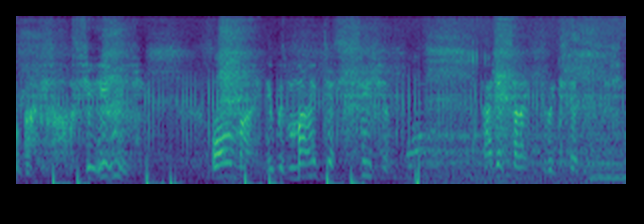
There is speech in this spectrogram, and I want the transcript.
All my fault. You hear me? All mine. It was my decision. I decided to accept this mission.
